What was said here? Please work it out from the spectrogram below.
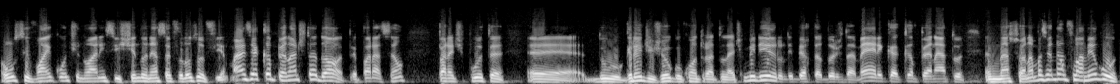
ou se vai continuar insistindo nessa filosofia. Mas é campeonato estadual, é preparação para a disputa é, do grande jogo contra o Atlético Mineiro, Libertadores da América, Campeonato Nacional, mas ainda é um Flamengo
